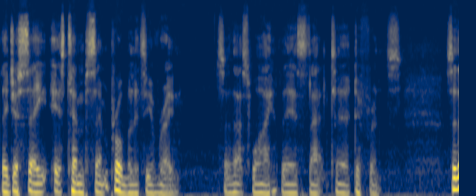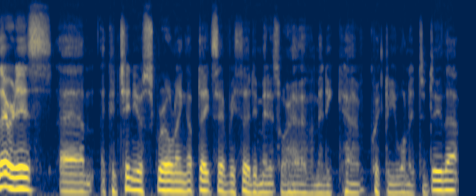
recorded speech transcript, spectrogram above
they just say it's 10% probability of rain. So that's why there's that uh, difference. So there it is, um, a continuous scrolling, updates every 30 minutes or however many, how quickly you want it to do that.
